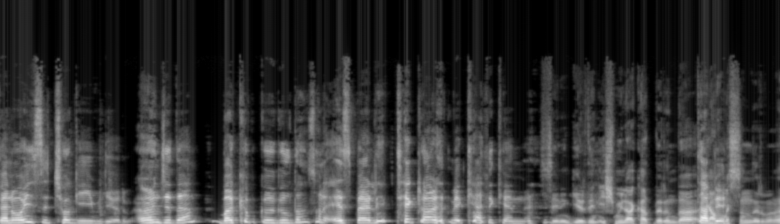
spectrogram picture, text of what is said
Ben o hissi çok iyi biliyorum. Önceden bakıp Google'dan sonra ezberleyip tekrar etmek kendi kendine. Senin girdiğin iş mülakatlarında Tabii. yapmışsındır bunu.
